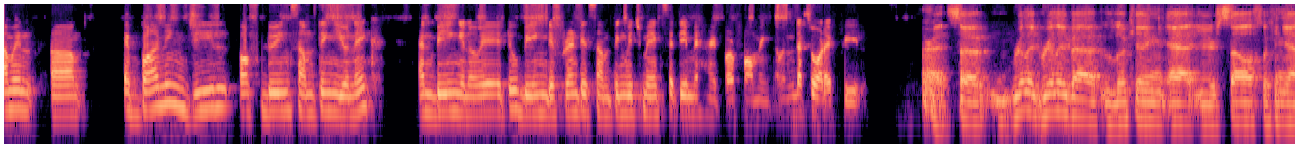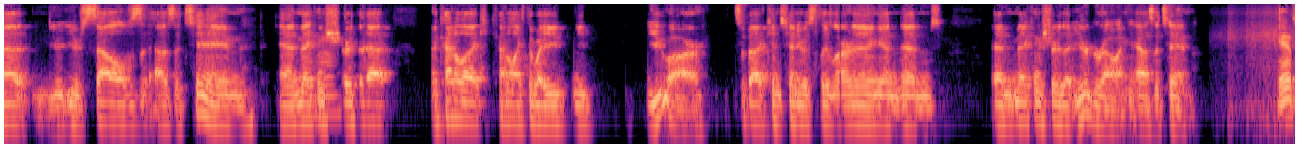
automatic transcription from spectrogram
i mean um, a burning zeal of doing something unique and being innovative, being different is something which makes a team high performing. I mean, that's what I feel. All right. So really, really about looking at yourself, looking at yourselves as a team, and making mm-hmm. sure that kind of like kind of like the way you, you, you are. It's about continuously learning and and and making sure that you're growing as a team. Yep.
